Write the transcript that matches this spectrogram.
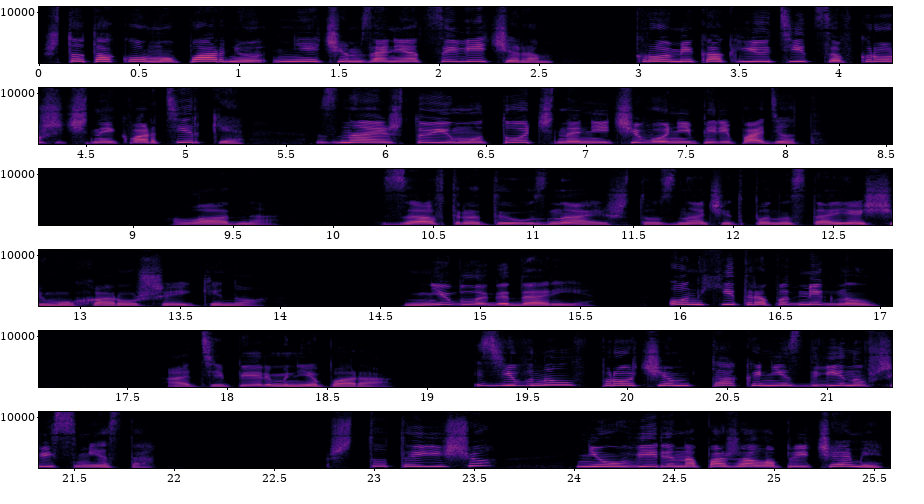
что такому парню нечем заняться вечером, кроме как ютиться в крошечной квартирке, зная, что ему точно ничего не перепадет». «Ладно, Завтра ты узнаешь, что значит по-настоящему хорошее кино. Не благодари. Он хитро подмигнул. А теперь мне пора. Зевнул, впрочем, так и не сдвинувшись с места. Что-то еще? Неуверенно пожала плечами,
